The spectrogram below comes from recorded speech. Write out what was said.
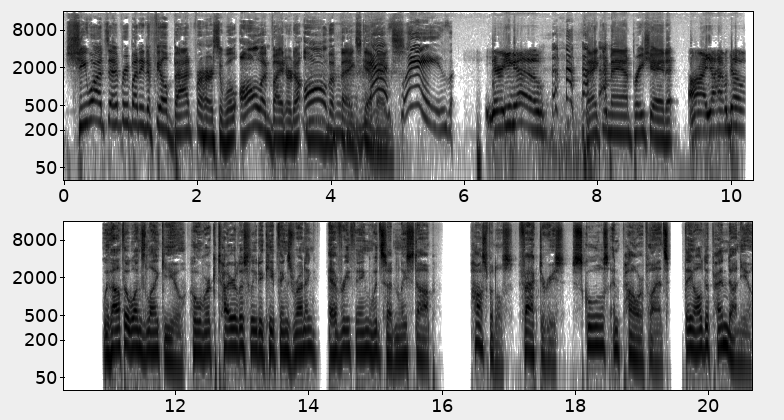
she wants everybody to feel bad for her, so we'll all invite her to all the mm-hmm. Thanksgivings. Yes, please. There you go. Thank you, man. Appreciate it. All right, y'all have a good one. Without the ones like you, who work tirelessly to keep things running, everything would suddenly stop. Hospitals, factories, schools, and power plants, they all depend on you.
